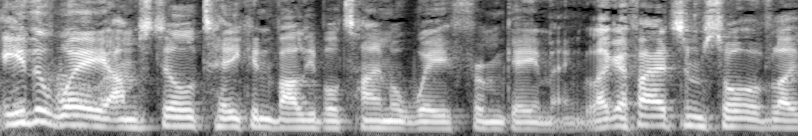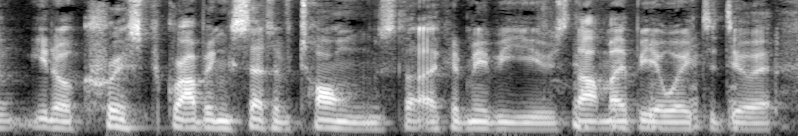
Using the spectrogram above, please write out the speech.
Either way. I'm still taking valuable time away from gaming. Like if I had some sort of like you know crisp grabbing set of tongs that I could maybe use, that might be a way to do it.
